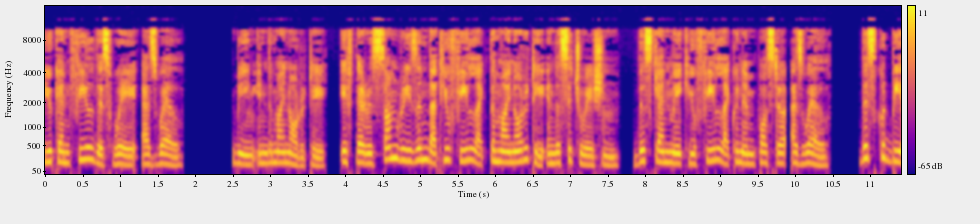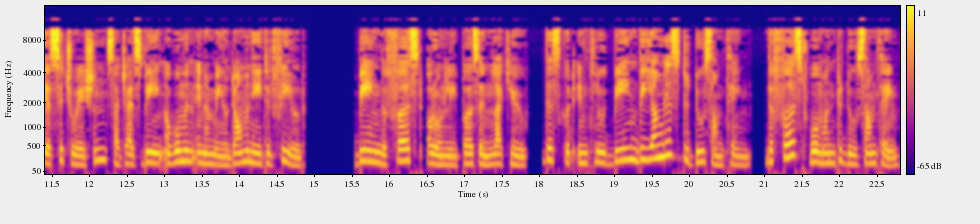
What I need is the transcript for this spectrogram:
you can feel this way as well. Being in the minority, if there is some reason that you feel like the minority in the situation, this can make you feel like an imposter as well. This could be a situation such as being a woman in a male dominated field, being the first or only person like you. This could include being the youngest to do something, the first woman to do something,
